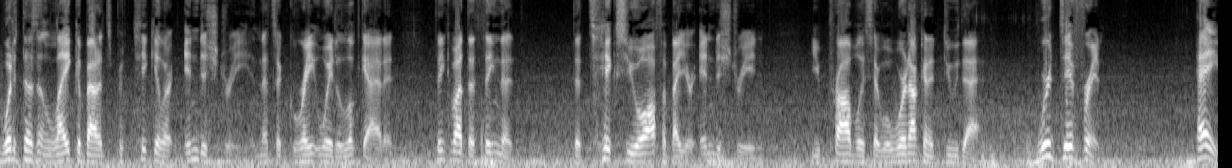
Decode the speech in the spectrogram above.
what it doesn't like about its particular industry. And that's a great way to look at it. Think about the thing that that ticks you off about your industry and you probably say well we're not going to do that we're different hey,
